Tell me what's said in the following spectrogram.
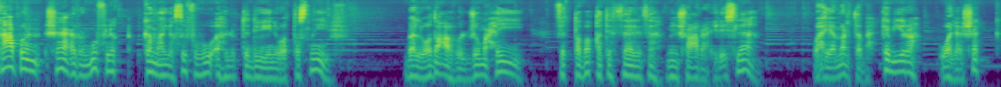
كعب شاعر مفلق كما يصفه أهل التدوين والتصنيف بل وضعه الجمحي في الطبقة الثالثة من شعراء الإسلام وهي مرتبة كبيرة ولا شك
